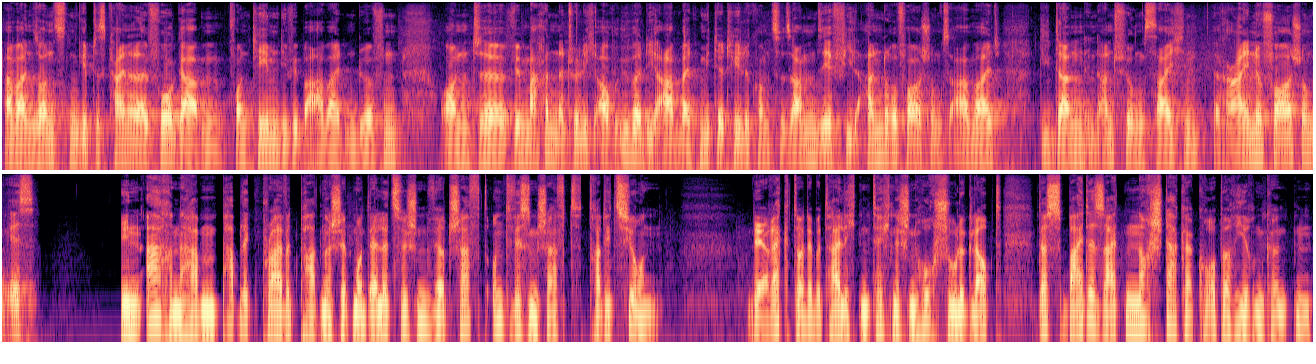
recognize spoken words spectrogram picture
Aber ansonsten gibt es keinerlei Vorgaben von Themen, die wir bearbeiten dürfen. Und äh, wir machen natürlich auch über die Arbeit mit der Telekom zusammen sehr viel andere Forschungsarbeit, die dann in Anführungszeichen reine Forschung ist. In Aachen haben Public-Private Partnership-Modelle zwischen Wirtschaft und Wissenschaft Tradition. Der Rektor der beteiligten Technischen Hochschule glaubt, dass beide Seiten noch stärker kooperieren könnten.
